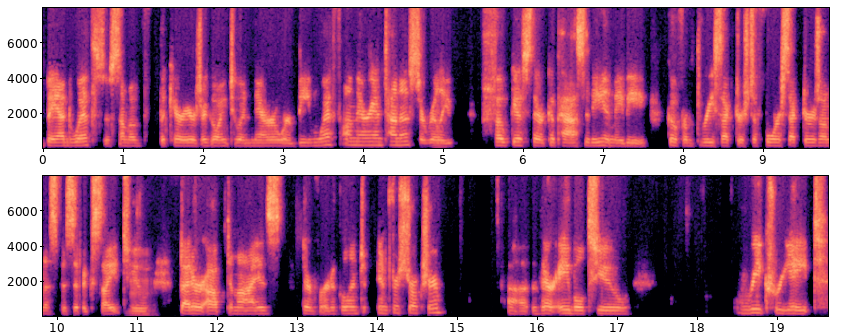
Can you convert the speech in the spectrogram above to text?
bandwidth. So some of the carriers are going to a narrower beam width on their antennas to really mm-hmm. focus their capacity and maybe go from three sectors to four sectors on a specific site to mm-hmm. better optimize their vertical in- infrastructure. Uh, they're able to recreate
